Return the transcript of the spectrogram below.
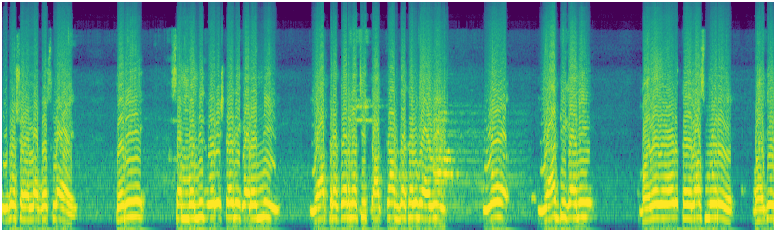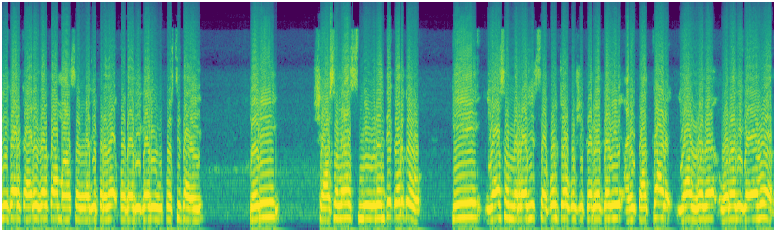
उपोषणाला बसलो आहे. तरी संबंधित वरिष्ठ अधिकाऱ्यांनी या प्रकरणाची तात्काळ दखल घ्यावी व या ठिकाणी माझ्याजवळ कैलास मोरे माहिती अधिकार कार्यकर्ता महासंघाचे प्रदा- पदाधिकारी उपस्थित आहे. तरी शासनास मी विनंती करतो की या संदर्भाची सखोल चौकशी करण्यात यावी आणि तात्काळ या वन वनाधिकाऱ्यांवर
